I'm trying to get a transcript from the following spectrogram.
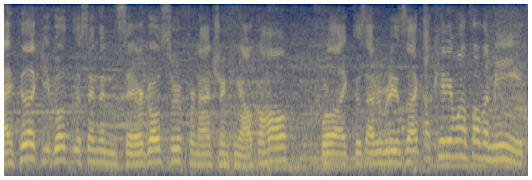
I feel like you go through the same thing Sarah goes through for not drinking alcohol, where like this everybody's like, oh, Katie wants all the meats.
